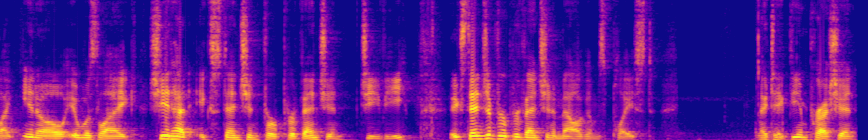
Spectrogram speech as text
like, you know, it was like she had had extension for prevention, GV, extension for prevention amalgams placed. I take the impression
